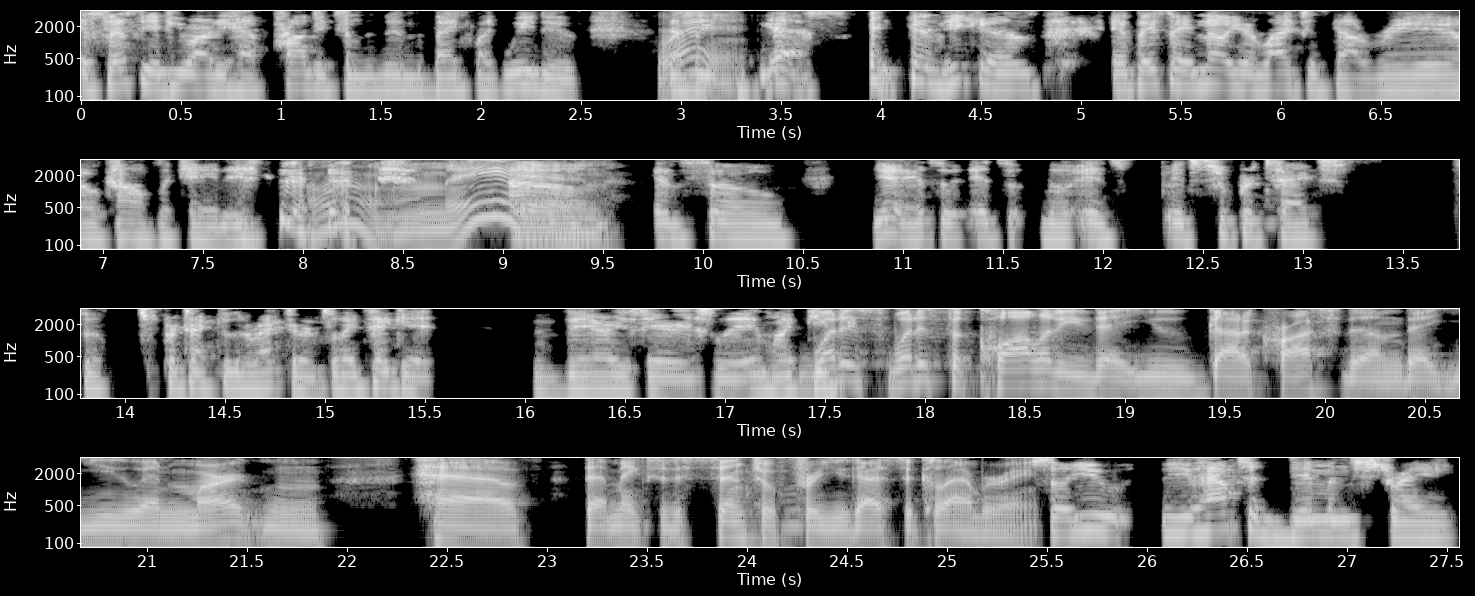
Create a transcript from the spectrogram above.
especially if you already have projects in the, in the bank like we do, Right. yes. because if they say no, your life just got real complicated. Oh man. Um, and so, yeah, it's a, it's it's it's to protect to, to protect the director, and so they take it very seriously. And like, you- what is what is the quality that you got across to them that you and Martin have that makes it essential for you guys to collaborate? so you you have to demonstrate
